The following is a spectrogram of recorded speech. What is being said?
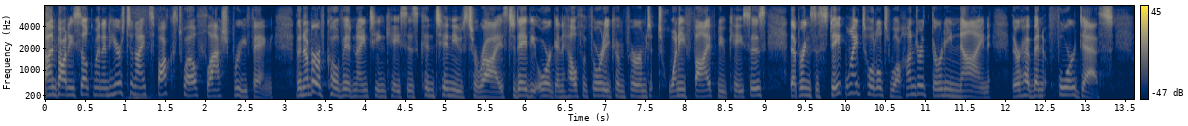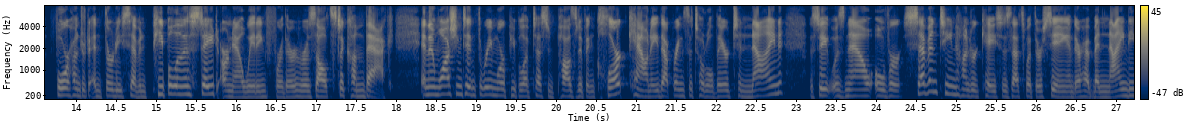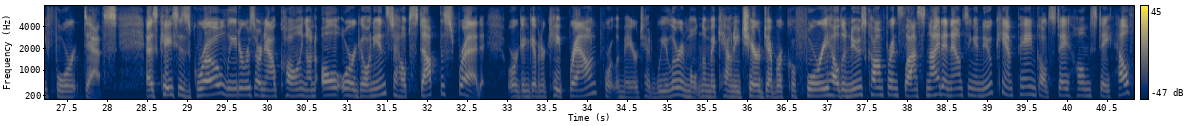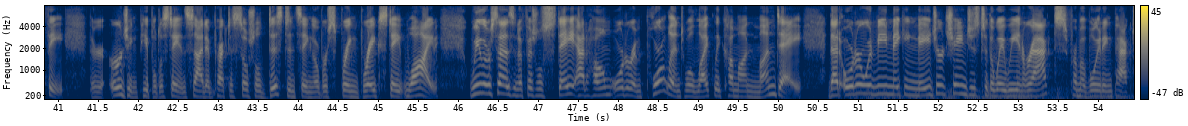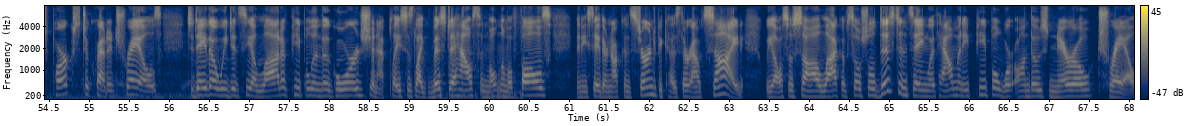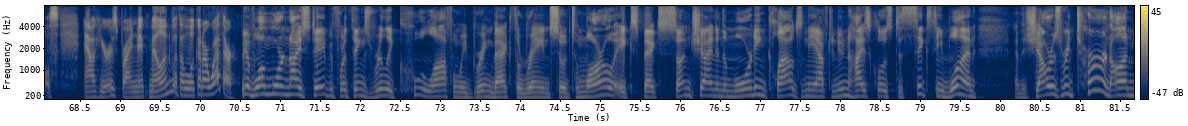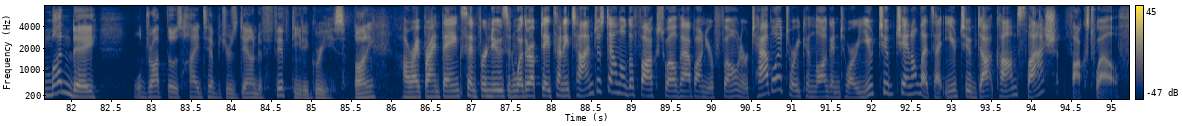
I'm Bonnie Silkman, and here's tonight's Fox 12 flash briefing. The number of COVID-19 cases continues to rise. Today, the Oregon Health Authority confirmed 25 new cases. That brings the statewide total to 139. There have been four deaths. 437 people in the state are now waiting for their results to come back. And in Washington, three more people have tested positive in Clark County. That brings the total there to nine. The state was now over 1,700 cases. That's what they're seeing, and there have been 94 deaths. As cases grow, leaders are now calling on all Oregonians to help stop the spread. Oregon Governor Kate Brown, Portland Mayor Ted Wheeler, and Multnomah County Chair Deborah Kafoury held a news conference last night announcing a new campaign called Stay Home, Stay Healthy. They're urging people to stay inside and practice social distancing over spring break statewide. Wheeler says an official stay-at-home order in Portland will likely come on Monday. That order would mean making major changes to the way we interact, from avoiding packed parks to crowded trails. Today, though, we did see a lot of people in the gorge and at places like Vista House and Multnomah Falls. Many say they're not concerned because they're outside. We also saw a lack of social distancing with how many people were on those narrow trails. Now here's Brian McMillan with a look at our weather. We have one more nice day before things really cool off when we bring back the rain. So tomorrow expect sunshine in the morning, clouds in the afternoon, highs close to 61, and the showers return on Monday. We'll drop those high temperatures down to 50 degrees. Bonnie? All right, Brian, thanks. And for news and weather updates anytime, just download the Fox 12 app on your phone or tablet, or you can log into our YouTube channel. That's at youtube.com slash Fox 12.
